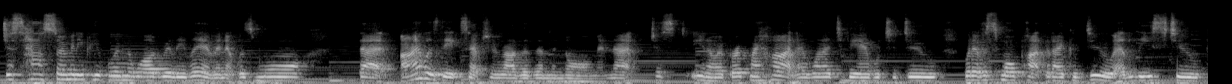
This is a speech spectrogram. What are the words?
just how so many people in the world really live, and it was more that I was the exception rather than the norm. And that just, you know, it broke my heart. I wanted to be able to do whatever small part that I could do, at least to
